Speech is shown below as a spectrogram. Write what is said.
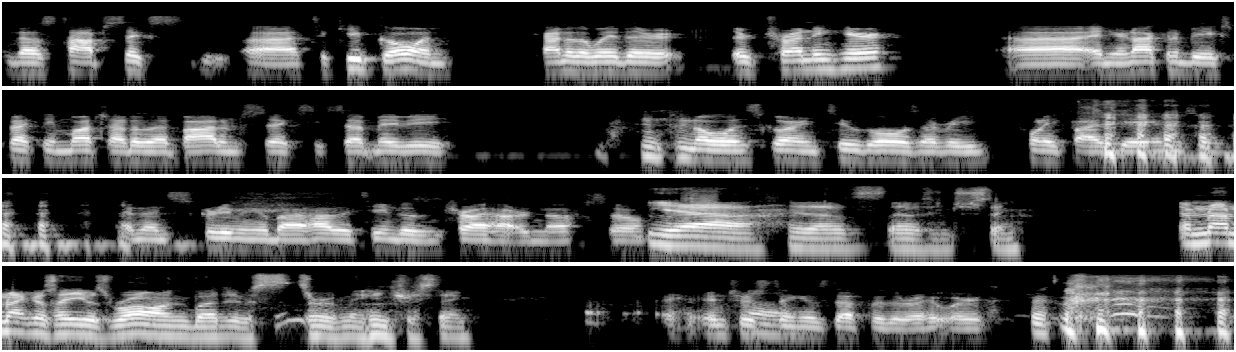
and those top six uh, to keep going, kind of the way they're they're trending here. Uh, and you're not going to be expecting much out of that bottom six, except maybe Nolan scoring two goals every 25 games, and, and, then screaming about how the team doesn't try hard enough. So yeah, yeah that was that was interesting. I'm not, I'm not going to say he was wrong, but it was certainly interesting. Interesting uh, is definitely the right word.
